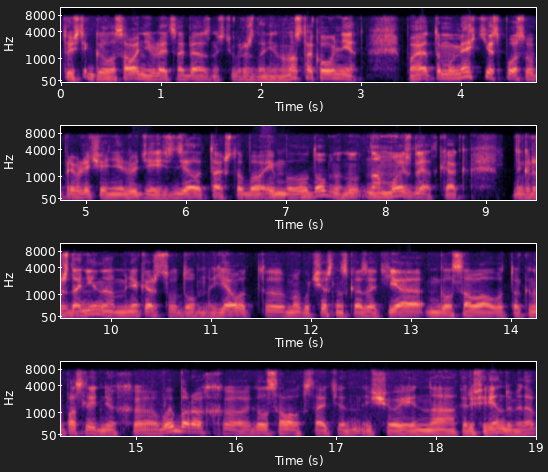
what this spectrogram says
То есть, голосование является обязанностью гражданина. У нас такого нет. Поэтому мягкие способы привлечения людей сделать так, чтобы им было удобно, ну, на мой взгляд, как гражданина, мне кажется, удобно. Я вот э, могу честно сказать, я голосовал вот только на последних э, выборах, э, голосовал, кстати, еще и на референдуме да,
